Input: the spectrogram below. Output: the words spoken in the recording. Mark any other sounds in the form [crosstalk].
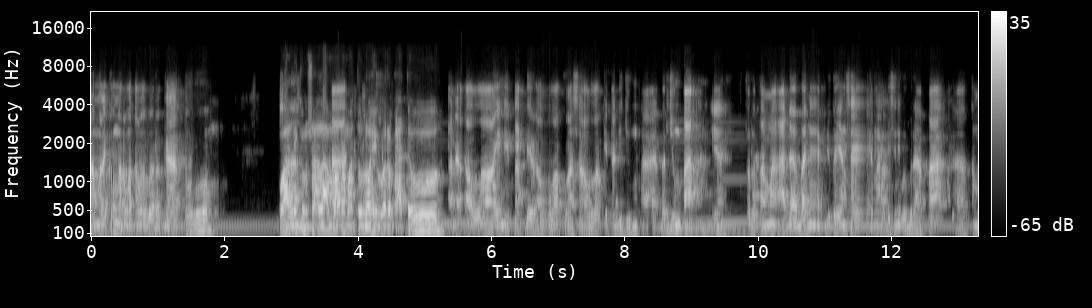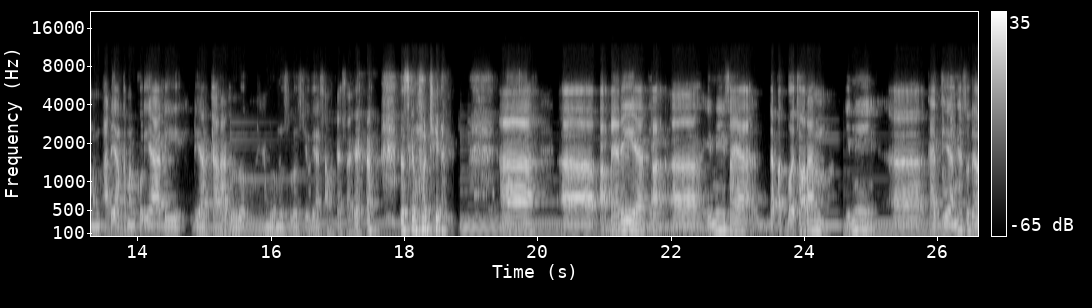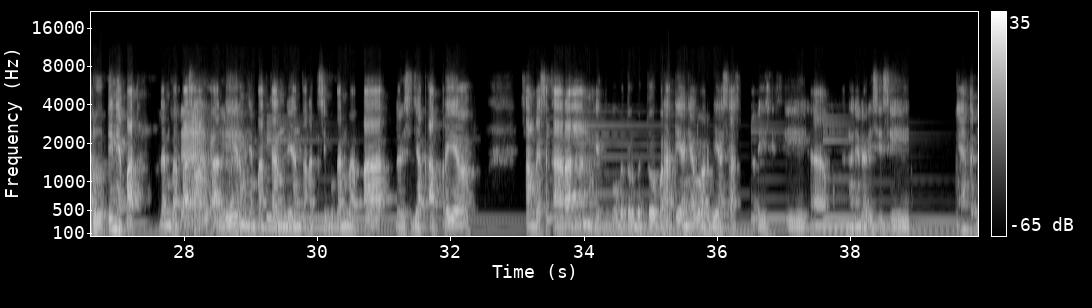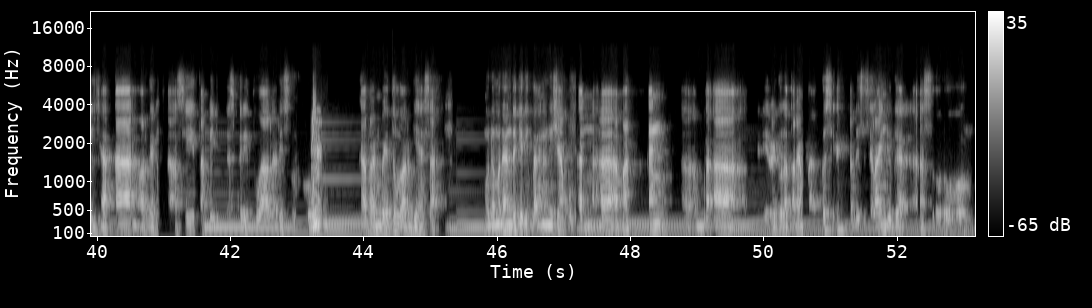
Assalamualaikum warahmatullahi wabarakatuh. Waalaikumsalam warahmatullahi wabarakatuh. Pada Allah ini takdir Allah, kuasa Allah kita dijumpa, eh, berjumpa ya. Terutama ada banyak juga yang saya kenal di sini beberapa uh, teman ada yang teman kuliah di di Arkara dulu yang belum lulus lulus juga sama kayak saya. [laughs] Terus kemudian uh, [laughs] uh, Pak Peri ya Pak, uh, ini saya dapat bocoran ini uh, kajiannya sudah rutin ya Pak dan Bapak ya, selalu hadir menyempatkan di antara kesibukan Bapak dari sejak April sampai sekarang. Itu betul-betul perhatiannya luar biasa dari sisi uh, hanya dari sisi ya, kebijakan, organisasi, tapi juga spiritual dari seluruh KRNB itu luar biasa. Mudah-mudahan itu jadi Bank Indonesia bukan uh, apa kan uh, uh, jadi regulator yang bagus ya, tapi di sisi lain juga uh, seluruh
